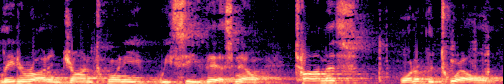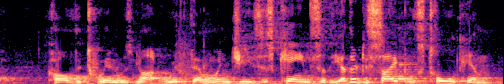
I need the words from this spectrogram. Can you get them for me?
Later on in John 20, we see this. Now, Thomas, one of the twelve, called the twin, was not with them when Jesus came. So the other disciples told him,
